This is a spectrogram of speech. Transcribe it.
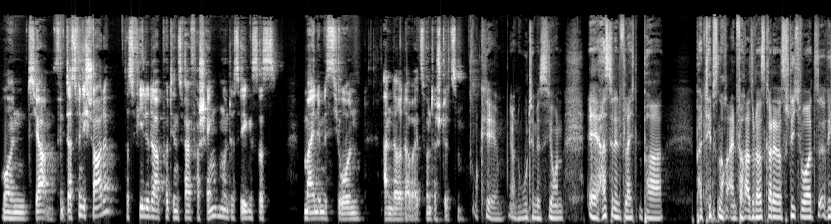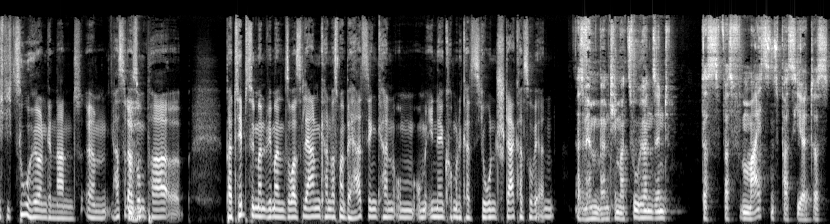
Und ja, das finde ich schade, dass viele da Potenzial verschenken. Und deswegen ist das meine Mission, andere dabei zu unterstützen. Okay, eine gute Mission. Äh, hast du denn vielleicht ein paar, paar Tipps noch einfach? Also du hast gerade das Stichwort richtig zuhören genannt. Ähm, hast du da mhm. so ein paar, paar Tipps, wie man, wie man sowas lernen kann, was man beherzigen kann, um, um in der Kommunikation stärker zu werden? Also wenn wir beim Thema Zuhören sind, das, was meistens passiert, das,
